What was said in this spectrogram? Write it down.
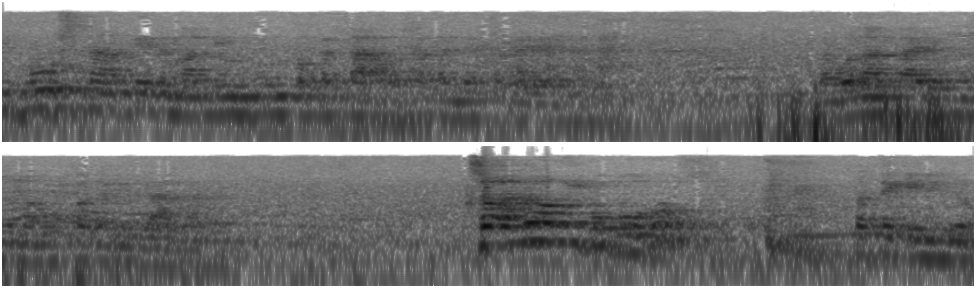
ibuhos natin ang ating buong pagkatao sa Kanya kakayanan. Na wala tayong mga pag-alilangan. So ano ang ibubuhos? Patingin ninyo.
